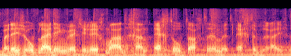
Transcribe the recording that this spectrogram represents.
Bij deze opleiding werk je regelmatig aan echte opdrachten met echte bedrijven.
